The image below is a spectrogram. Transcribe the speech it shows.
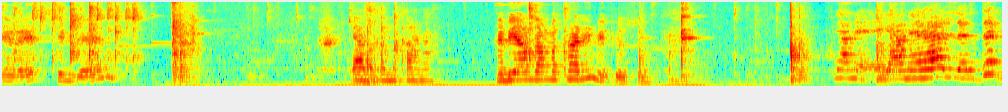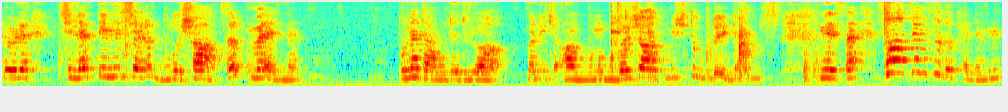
Evet şimdi. Gel bakalım makarna. Ha, bir yandan makarnayı mı yapıyorsun? Yani yani her de böyle çilettiğiniz şeyleri bulaşığa atıp ve eline. Bu neden burada duruyor? Ben hiç bunu bulaşığa atmıştım buraya gelmiş. Neyse salçamızı dökelim.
